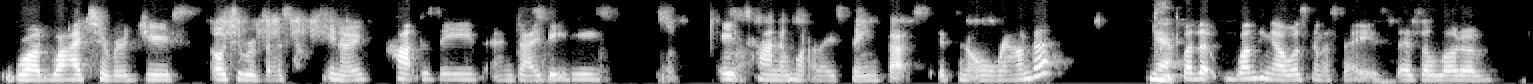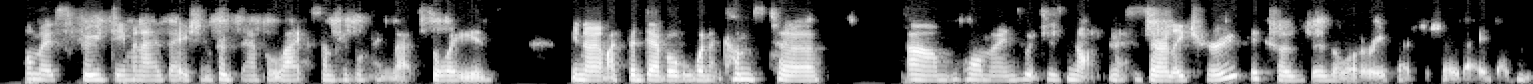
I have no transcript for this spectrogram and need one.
worldwide to reduce or to reverse you know heart disease and diabetes it's kind of one of those things that's it's an all-rounder. Yeah. But the one thing i was going to say is there's a lot of almost food demonization. For example like some people think that soy is you know, like the devil when it comes to um, hormones, which is not necessarily true because there's a lot of research to show that it doesn't,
